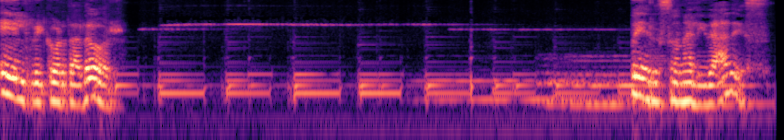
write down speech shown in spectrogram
El recordador. Personalidades.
